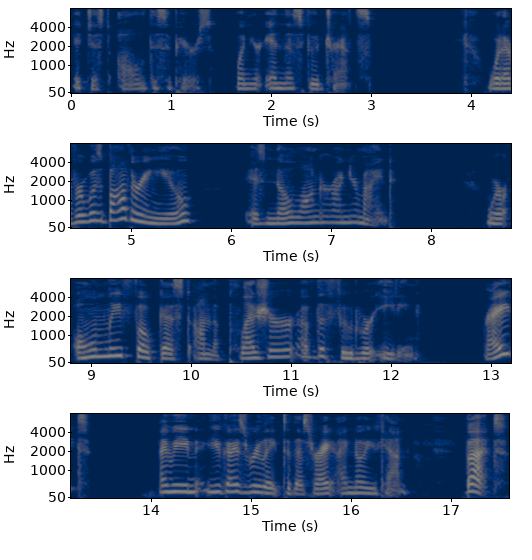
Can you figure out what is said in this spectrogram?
it just all disappears when you're in this food trance. Whatever was bothering you is no longer on your mind. We're only focused on the pleasure of the food we're eating, right? I mean, you guys relate to this, right? I know you can. But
